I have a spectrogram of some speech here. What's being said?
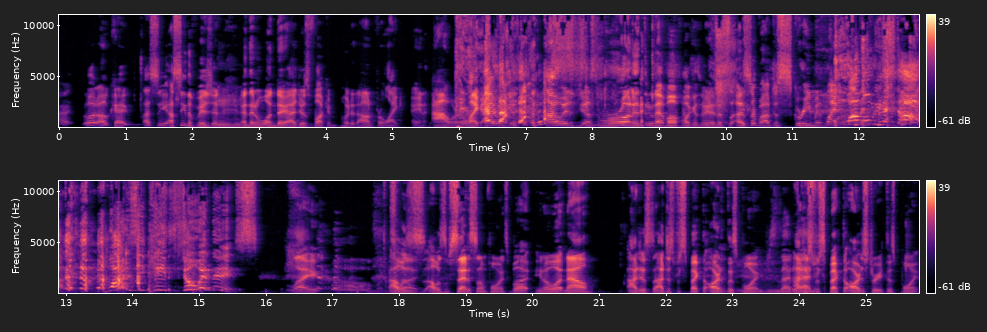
all right, well, okay. I see. I see the vision. Mhm. And then one day I just fucking put it on for like an hour. Like I was just, I was just running through that motherfucker's video. I'm just screaming like, why won't he stop? Doing this? Like, Oh my I was, I was upset at some points, but you know what? Now, I just, I just respect the art at this point. just I just respect the artistry at this point.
